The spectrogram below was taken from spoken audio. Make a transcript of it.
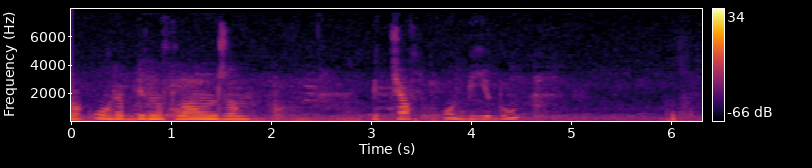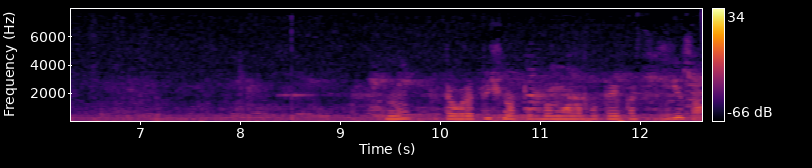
Так, огляд бізнес-лаунжа під час обіду. Ну, теоретично тут би мала бути якась їжа,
